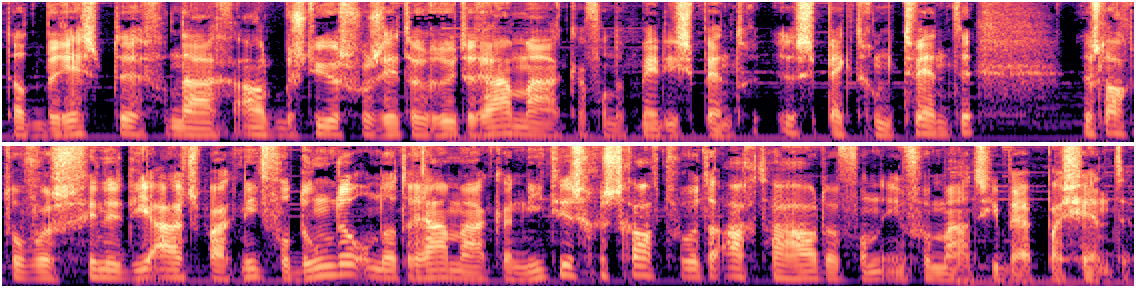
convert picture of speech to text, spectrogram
Dat berispte vandaag oud-bestuursvoorzitter Ruud Raamaker... van het Medisch Spectrum Twente de slachtoffers vinden die uitspraak niet voldoende... omdat Raamaker niet is gestraft voor het achterhouden van informatie bij patiënten.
